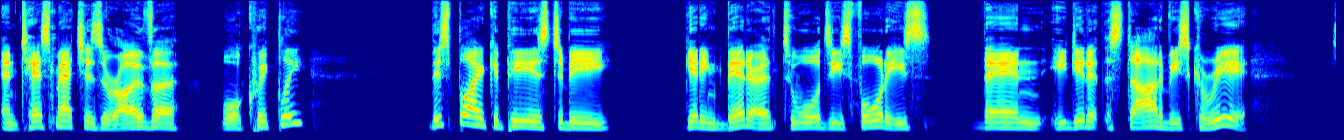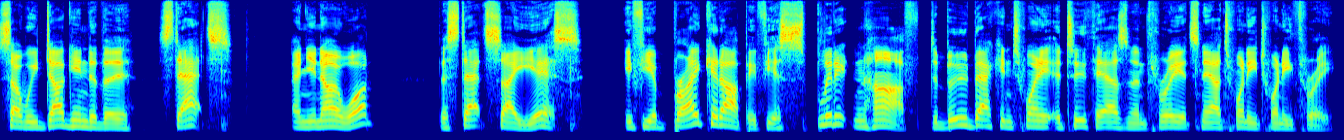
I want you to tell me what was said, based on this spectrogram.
and test matches are over more quickly? This bloke appears to be getting better towards his 40s than he did at the start of his career. So we dug into the stats. And you know what? The stats say yes. If you break it up, if you split it in half, debuted back in 20, uh, 2003, it's now 2023.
